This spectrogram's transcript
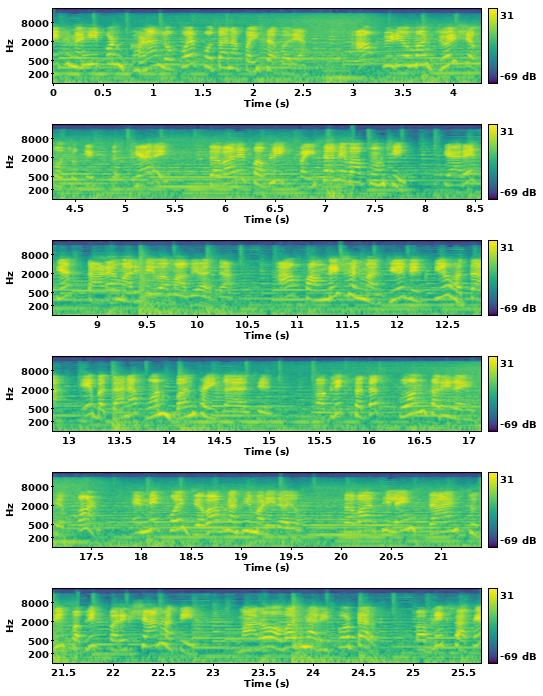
એક નહીં, પણ ઘણા લોકોએ પોતાના પૈસા ભર્યા. આ વિડીયોમાં જોઈ શકો છો કે જ્યારે સવારે પબ્લિક પૈસા લેવા પહોંચી, ત્યારે ત્યાં તાળા મારી દેવામાં આવ્યા હતા. આ ફાઉન્ડેશનમાં જે વ્યક્તિઓ હતા એ બધાના ફોન બંધ થઈ ગયા છે. પબ્લિક સતત ફોન કરી રહી છે, પણ એમને કોઈ જવાબ નથી મળી રહ્યો. સવારથી લઈને સાંજ સુધી પબ્લિક પરેશાન હતી. મારો અવાજના રિપોર્ટર પબ્લિક સાથે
